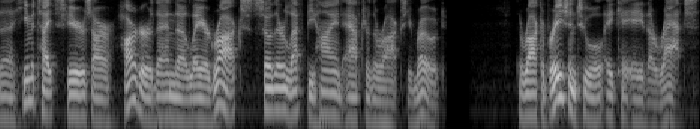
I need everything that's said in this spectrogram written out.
The hematite spheres are harder than the layered rocks, so they're left behind after the rocks erode. The rock abrasion tool, aka the RAT,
